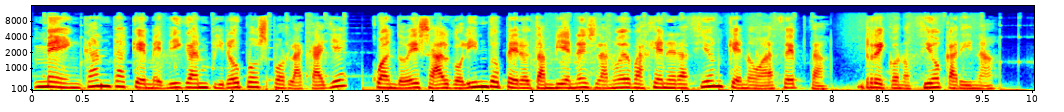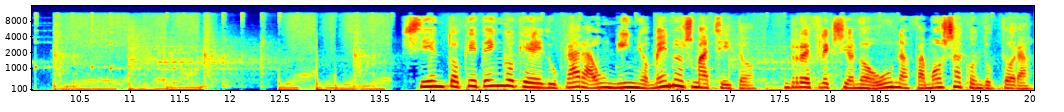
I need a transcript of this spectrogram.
me encanta que me digan piropos por la calle, cuando es algo lindo pero también es la nueva generación que no acepta, reconoció Karina. Siento que tengo que educar a un niño menos machito, reflexionó una famosa conductora.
